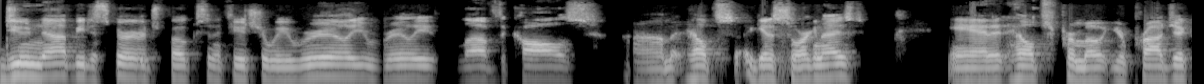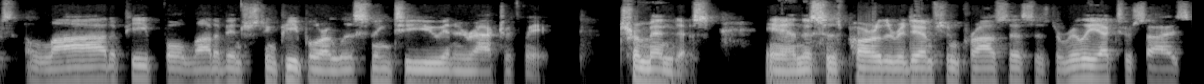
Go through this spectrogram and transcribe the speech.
do not be discouraged, folks. In the future, we really, really love the calls. Um, it helps get us organized, and it helps promote your projects. A lot of people, a lot of interesting people are listening to you interact with me. Tremendous. And this is part of the redemption process is to really exercise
